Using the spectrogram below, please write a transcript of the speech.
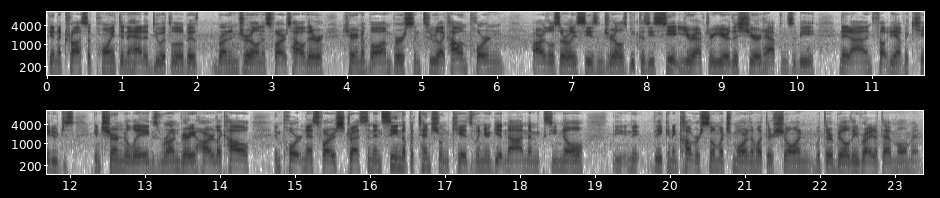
getting across a point, and it had to do with a little bit of run and drill, and as far as how they were carrying the ball and bursting through, like how important are those early season drills because you see it year after year. This year it happens to be Nate Ihlenfeldt. You have a kid who just can churn their legs, run very hard. Like how important as far as stressing and seeing the potential in kids when you're getting on them because you know they can uncover so much more than what they're showing with their ability right at that moment.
